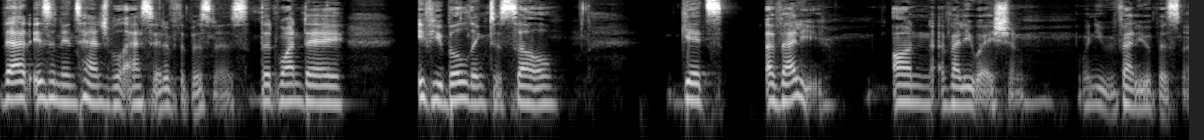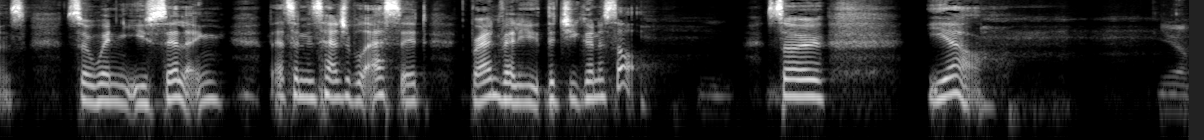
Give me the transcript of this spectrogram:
that is an intangible asset of the business that one day, if you're building to sell, gets a value on a valuation when you value a business. So when you're selling, that's an intangible asset, brand value that you're going to sell. So yeah. Yeah.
